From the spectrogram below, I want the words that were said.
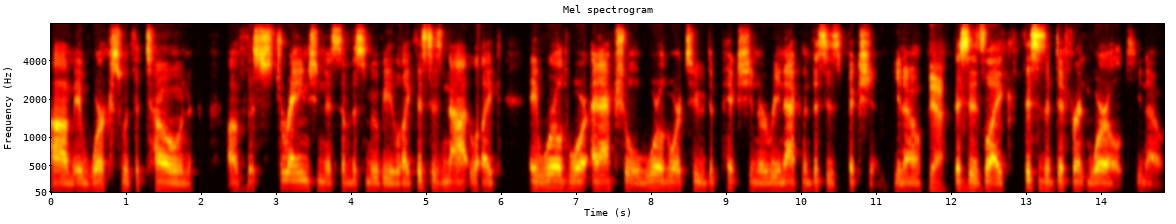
um, it works with the tone of the strangeness of this movie. Like this is not like a World War, an actual World War II depiction or reenactment. This is fiction, you know Yeah. this is like this is a different world you know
